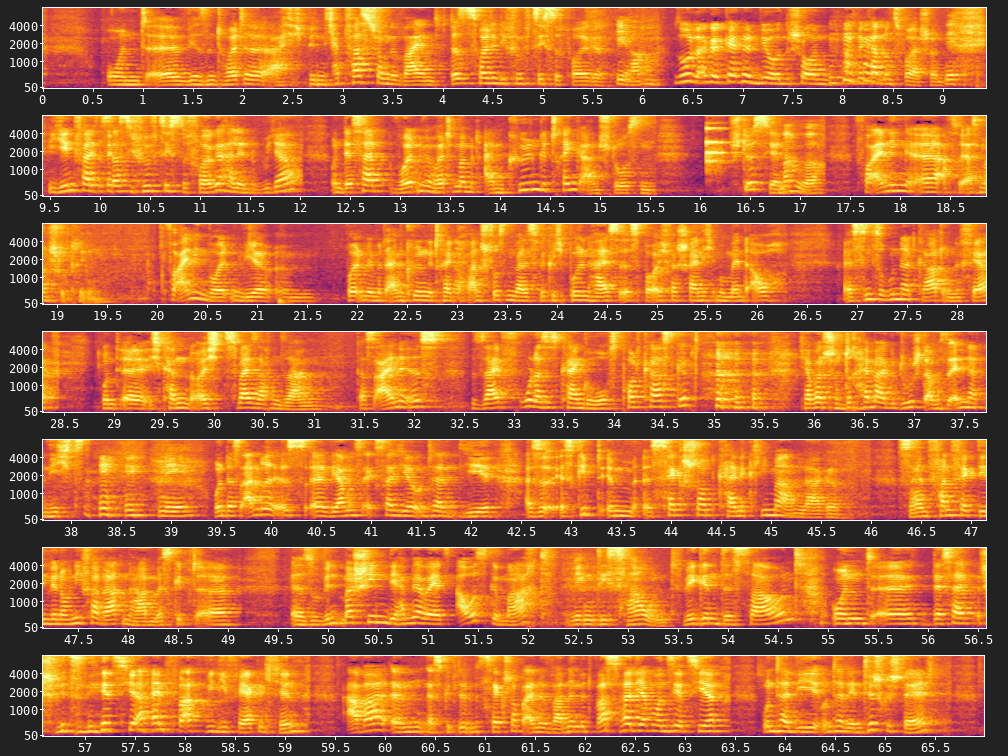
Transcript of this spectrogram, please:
Und äh, wir sind heute, ach, ich bin, ich habe fast schon geweint. Das ist heute die 50. Folge. Ja. So lange kennen wir uns schon. Ach, wir kannten uns vorher schon. Ja. Jedenfalls ist das die 50. Folge, Halleluja. Und deshalb wollten wir heute mal mit einem kühlen Getränk anstoßen. Stößchen. Machen wir. Vor allen Dingen, äh, ach so, erstmal einen Schluck trinken. Vor allen Dingen wollten wir, ähm, wollten wir mit einem kühlen Getränk auch anstoßen, weil es wirklich bullenheiß ist. Bei euch wahrscheinlich im Moment auch. Es sind so 100 Grad ungefähr. Und äh, ich kann euch zwei Sachen sagen. Das eine ist, seid froh, dass es keinen Geruchspodcast gibt. ich habe heute schon dreimal geduscht, aber es ändert nichts. Nee. Und das andere ist, äh, wir haben uns extra hier unter die, also es gibt im Sexshop keine Klimaanlage. Das ist ein Funfact, den wir noch nie verraten haben. Es gibt äh, äh, so Windmaschinen, die haben wir aber jetzt ausgemacht Wegen die Sound. wegen des Sound und äh, deshalb schwitzen wir jetzt hier einfach wie die Ferkelchen. Aber ähm, es gibt im Sexshop eine Wanne mit Wasser, die haben wir uns jetzt hier unter, die, unter den Tisch gestellt.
